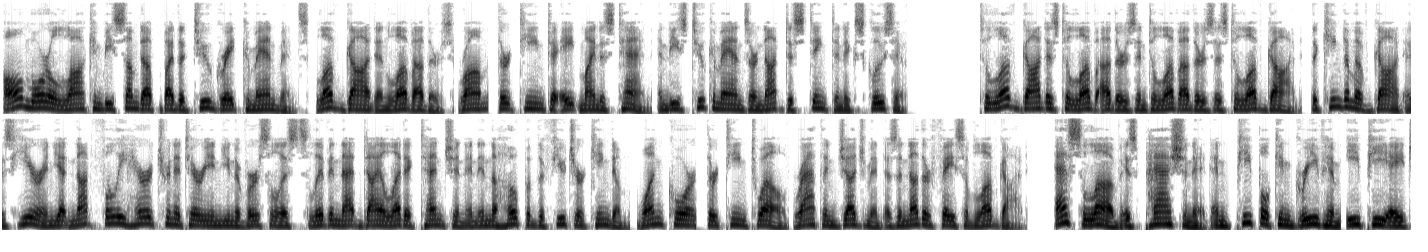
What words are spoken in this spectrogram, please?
All moral law can be summed up by the two great commandments, love God and love others Rom, 13–8–10 and these two commands are not distinct and exclusive. To love God is to love others and to love others is to love God. The kingdom of God is here and yet not fully here Trinitarian Universalists live in that dialectic tension and in the hope of the future kingdom. 1 Cor 13:12 Wrath and judgment is another face of love God. S love is passionate and people can grieve him EPH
